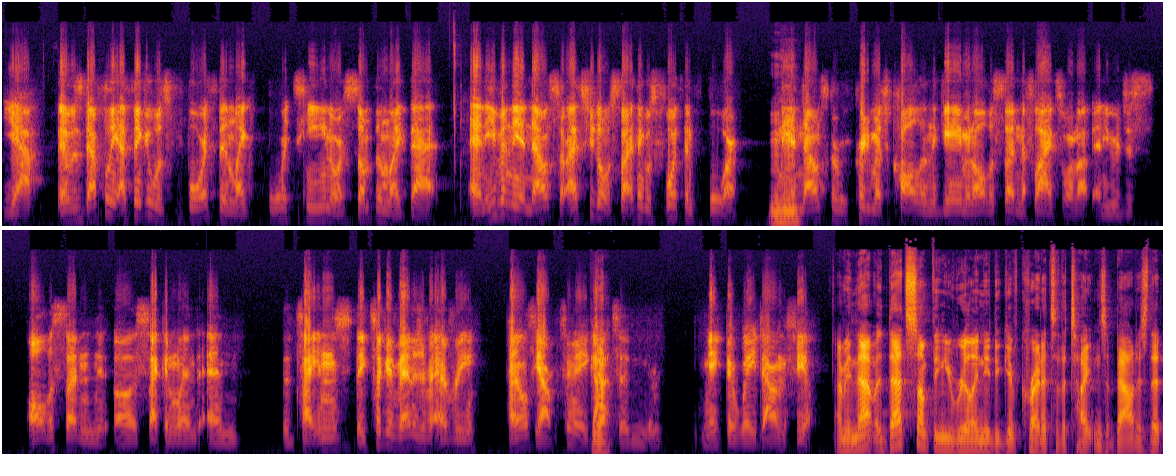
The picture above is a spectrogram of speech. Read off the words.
Yeah, it was definitely. I think it was fourth and like 14 or something like that. And even the announcer, actually, don't. Sorry, I think it was fourth and 4 The Mhm. announcer was pretty much calling the game, and all of a sudden the flags went up, and you were just all of a sudden uh, second wind, and the Titans they took advantage of every penalty opportunity they got to make their way down the field. I mean that that's something you really need to give credit to the Titans about is that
